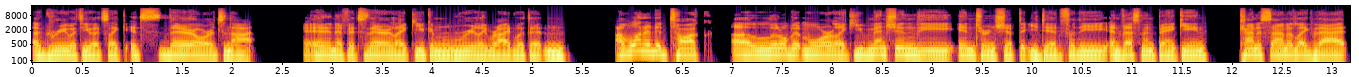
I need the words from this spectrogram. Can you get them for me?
agree with you. It's like it's there or it's not. And if it's there like you can really ride with it. And i wanted to talk a little bit more like you mentioned the internship that you did for the investment banking. Kind of sounded like that.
